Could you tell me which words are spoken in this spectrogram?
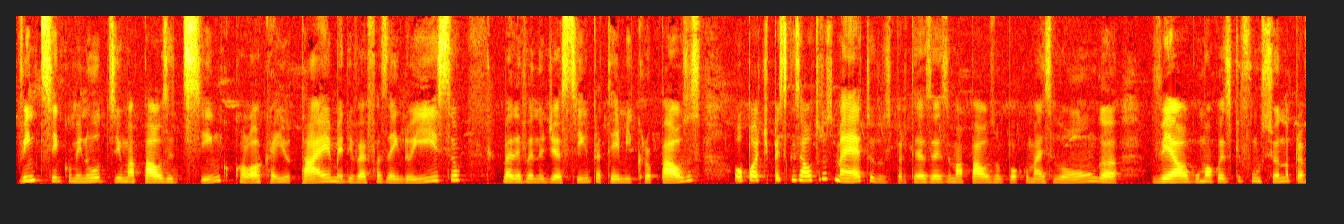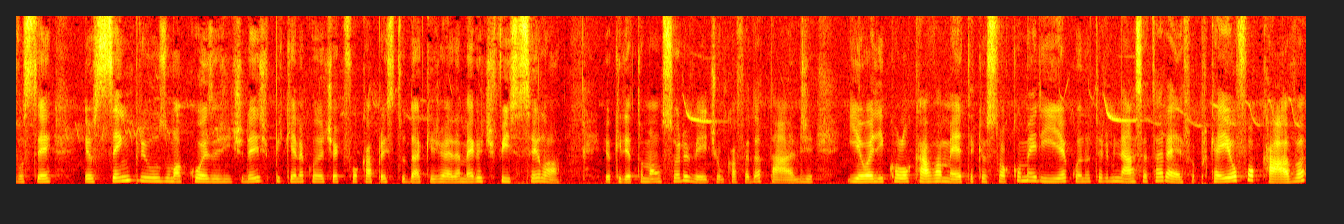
25 minutos e uma pausa de 5. Coloca aí o timer e vai fazendo isso. Vai levando o dia assim para ter micropausas. Ou pode pesquisar outros métodos para ter, às vezes, uma pausa um pouco mais longa, ver alguma coisa que funciona para você. Eu sempre uso uma coisa, gente, desde pequena, quando eu tinha que focar para estudar, que já era mega difícil, sei lá. Eu queria tomar um sorvete, um café da tarde, e eu ali colocava a meta que eu só comeria quando terminasse a tarefa, porque aí eu focava,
